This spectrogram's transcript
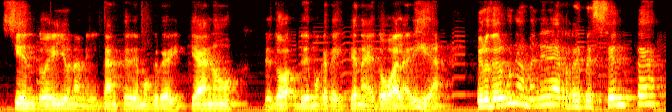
siendo ella una militante demócrata cristiano, de, demócrata cristiana de toda la vida, pero de alguna manera representa,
